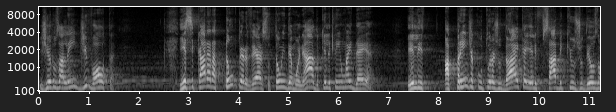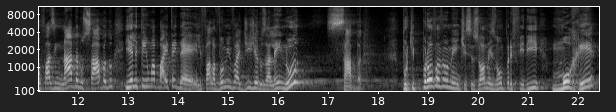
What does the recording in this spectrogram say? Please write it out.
Jerusalém de volta. E esse cara era tão perverso, tão endemoniado, que ele tem uma ideia. Ele aprende a cultura judaica e ele sabe que os judeus não fazem nada no sábado e ele tem uma baita ideia. Ele fala: vamos invadir Jerusalém no sábado. Porque provavelmente esses homens vão preferir morrer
